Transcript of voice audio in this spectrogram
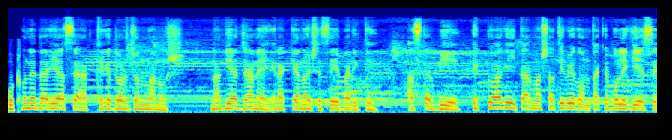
উঠোনে দাঁড়িয়ে আছে আট থেকে দশজন মানুষ। নাদিয়া জানে এরা কেন এসেছে এই বাড়িতে। আজ তার বিয়ে। একটু আগেই তার মা সাথী বেগম তাকে বলে গিয়েছে,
